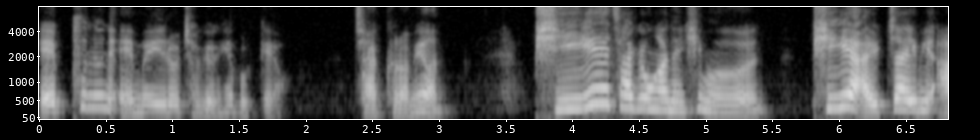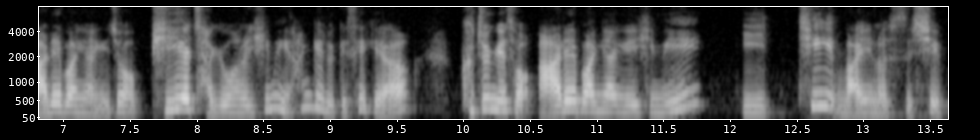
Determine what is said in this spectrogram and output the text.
F는 MA를 적용해 볼게요. 자, 그러면 B에 작용하는 힘은 B의 R자임이 아래 방향이죠. B에 작용하는 힘이 한 개, 두 개, 세 개야. 그 중에서 아래 방향의 힘이 2t-10.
